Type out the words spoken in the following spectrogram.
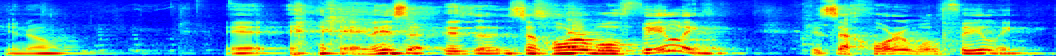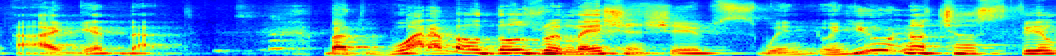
you know? Eh, and and it's a, it's, a, it's a horrible feeling. It's a horrible feeling. I get that. But what about those relationships when, when you not just feel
